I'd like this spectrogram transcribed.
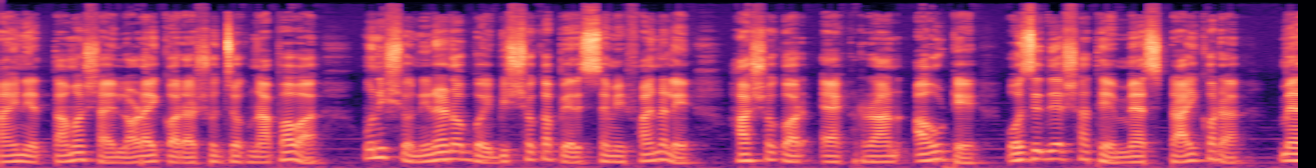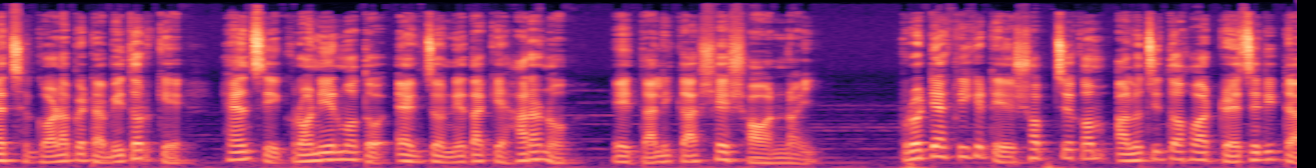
আইনের তামাশায় লড়াই করার সুযোগ না পাওয়া উনিশশো বিশ্বকাপের সেমিফাইনালে হাস্যকর এক রান আউটে ওজিদের সাথে ম্যাচ টাই করা, ম্যাচ গড়াপেটা বিতর্কে হ্যান্সি ক্রনিয়ের মতো একজন নেতাকে হারানো এই তালিকা শেষ হওয়ার নয়। প্রোটিয়া ক্রিকেটে সবচেয়ে কম আলোচিত হওয়া ট্র্যাজেডিটা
